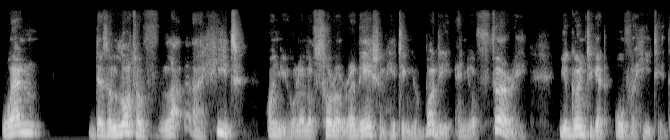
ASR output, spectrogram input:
when there's a lot of uh, heat on you, a lot of solar radiation hitting your body, and you're furry, you're going to get overheated.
